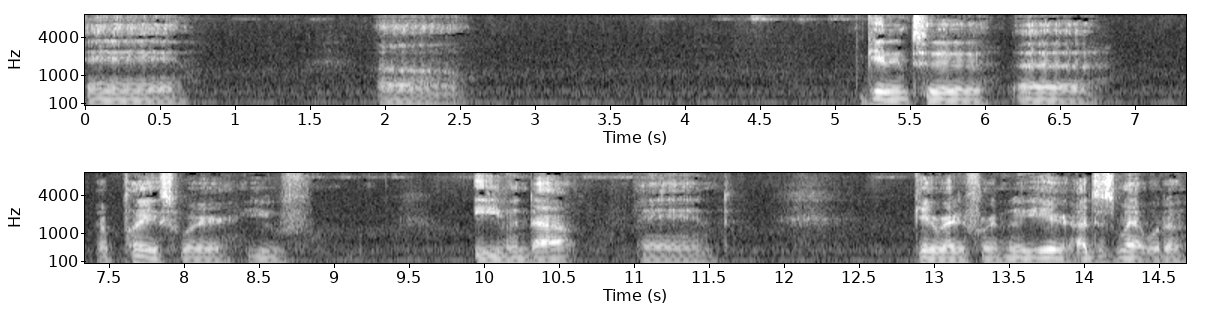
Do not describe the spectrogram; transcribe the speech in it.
and um, get into uh, a place where you've evened out and get ready for a new year. I just met with a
